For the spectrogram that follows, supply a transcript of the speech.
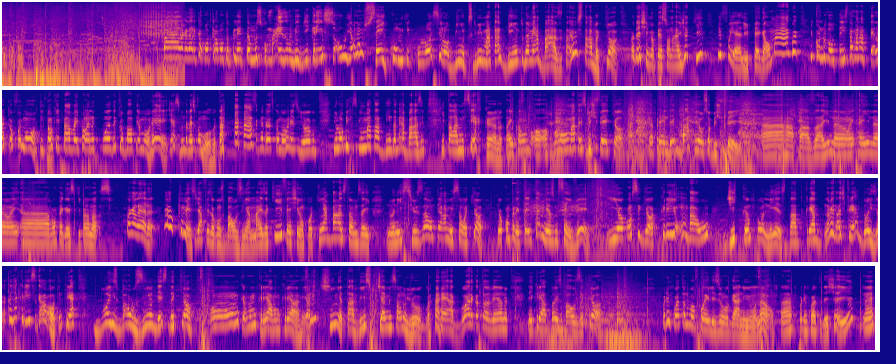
Thank you. Fala galera, que é o Boto Canal Play, estamos com mais um vídeo de Crensol e eu não sei como que esse lobinho conseguiu me matar dentro da minha base, tá? Eu estava aqui, ó, eu deixei meu personagem aqui e fui ali pegar uma água e quando voltei estava na tela que eu fui morto. Então quem tava aí falando quando que o Boto ia morrer, já é a segunda vez que eu morro, tá? segunda vez que eu morro nesse jogo e o lobinho conseguiu me matar dentro da minha base e tá lá me cercando, tá? Então, ó, ó vamos matar esse bicho feio aqui, ó. Se aprender, bateu o seu bicho feio. Ah, rapaz, aí não, hein? Aí não, hein? Ah, vamos pegar esse aqui para nós. Então, galera, eu comecei, já fiz alguns baúzinhos a mais aqui, fechei um pouquinho a base, estamos aí no iníciozão, tem uma missão aqui, ó, que eu completei até mesmo sem ver, e eu consegui, ó, cria um baú de camponês, tá? Criar, na verdade, criar dois. E olha que eu já criei esse baú, ó. Tem que criar dois baúzinhos desse daqui, ó. Vamos, vamos criar, vamos criar. Eu nem tinha, tá? Visto que tinha missão no jogo. é agora que eu tô vendo. Tem que criar dois baús aqui, ó. Por enquanto eu não vou pôr eles em lugar nenhum, não, tá? Por enquanto deixa aí, né?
